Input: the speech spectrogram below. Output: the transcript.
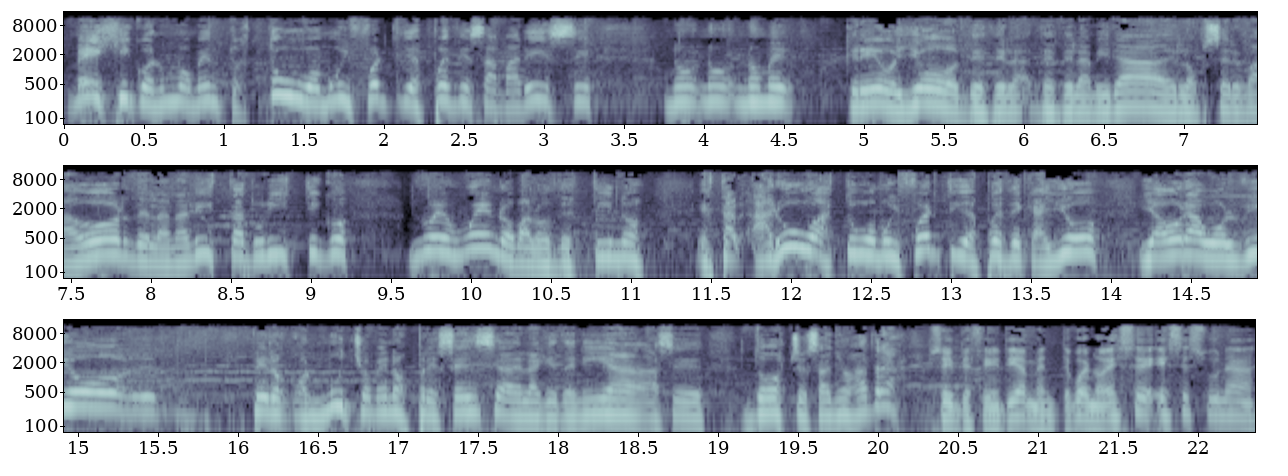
México en un momento estuvo muy fuerte y después desaparece. No, no, no me creo yo desde la, desde la mirada del observador, del analista turístico, no es bueno para los destinos. Estar, Aruba estuvo muy fuerte y después decayó y ahora volvió. Eh, pero con mucho menos presencia de la que tenía hace dos, tres años atrás. Sí, definitivamente. Bueno, ese, ese es una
